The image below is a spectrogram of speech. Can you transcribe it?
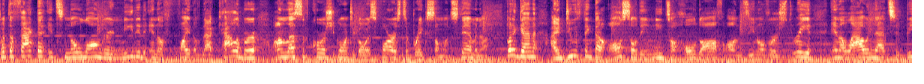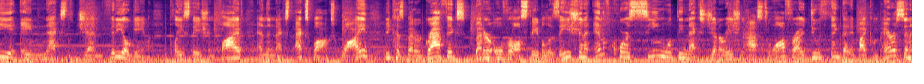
but the fact that it's no longer needed in a fight of that caliber, unless of course you're going to go as far as to break someone's stamina. But again, I do think that also they need to hold off on Xenoverse 3 and allowing that to be a next gen video game. PlayStation 5, and the next Xbox. Why? Because better graphics, better overall stabilization, and of course seeing what the next generation has to offer, I do think that by comparison,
